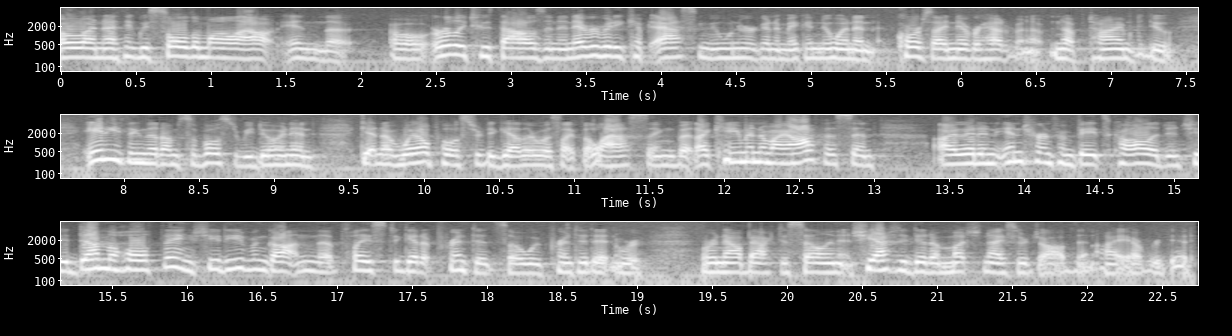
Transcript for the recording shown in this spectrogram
oh, and I think we sold them all out in the oh, early 2000, and everybody kept asking me when we were going to make a new one. And of course, I never had enough time to do anything that I'm supposed to be doing. And getting a whale poster together was like the last thing. But I came into my office and I had an intern from Bates College, and she had done the whole thing. She had even gotten the place to get it printed, so we printed it, and we're, we're now back to selling it. She actually did a much nicer job than I ever did.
